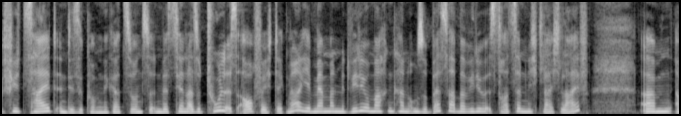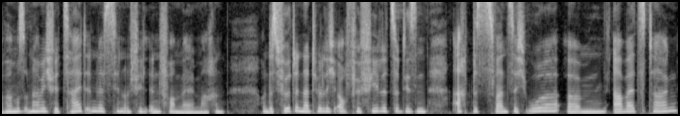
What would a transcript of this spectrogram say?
viel Zeit in diese Kommunikation zu investieren. Also Tool ist auch wichtig. Ne? Je mehr man mit Video machen kann, umso besser, aber Video ist trotzdem nicht gleich live. Ähm, aber man muss unheimlich viel Zeit investieren und viel informell machen. Und das führte natürlich auch für viele zu diesen 8 bis 20 Uhr ähm, Arbeitstagen,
